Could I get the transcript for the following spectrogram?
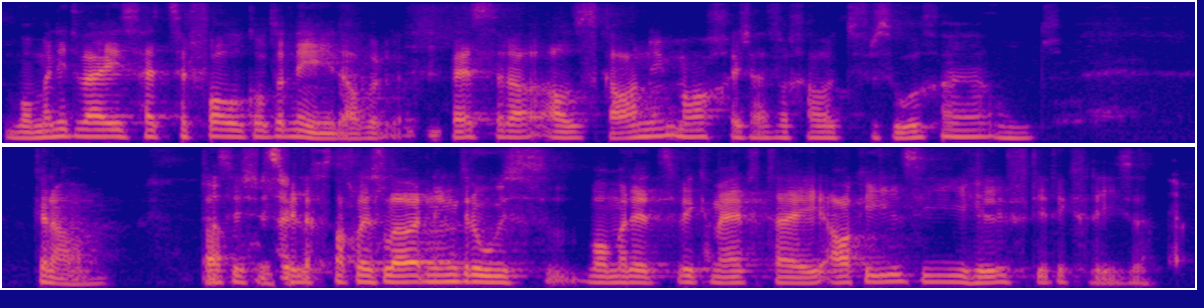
wo man nicht weiß, hat es Erfolg oder nicht. Aber besser als gar nicht machen, ist einfach halt versuchen und genau. Das ja, ist vielleicht noch ein bisschen das Learning daraus, wo wir jetzt wie gemerkt haben, agil sein hilft in der Krise. Ja.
